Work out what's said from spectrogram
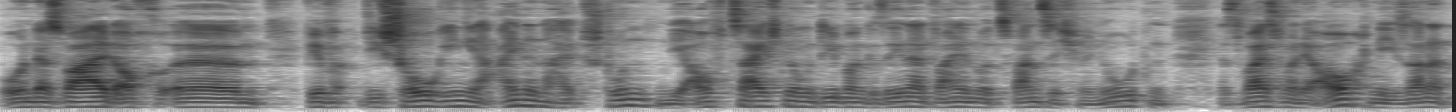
Und das war halt auch, äh, wir, die Show ging ja eineinhalb Stunden. Die Aufzeichnung, die man gesehen hat, war ja nur 20 Minuten. Das weiß man ja auch nie, sondern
